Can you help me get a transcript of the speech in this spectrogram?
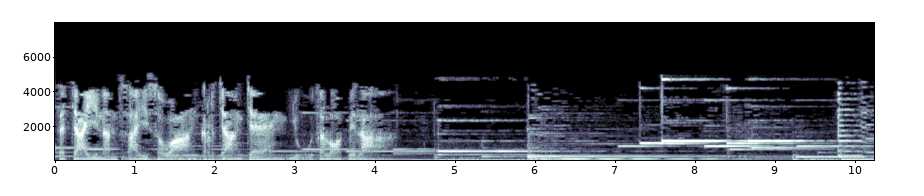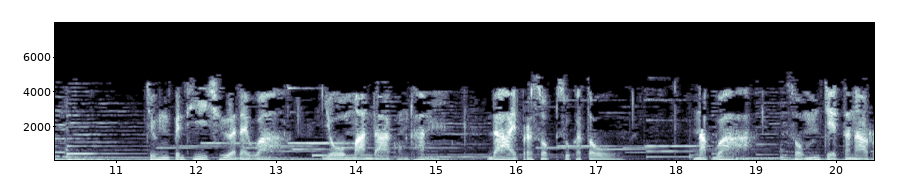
แต่ใจนั้นใสสว่างกระจ่างแจ้งอยู่ตลอดเวลา จึงเป็นที่เชื่อได้ว่า โยมมารดาของท่าน ได้ประสบสุขโต นับว่า สมเจตนาร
